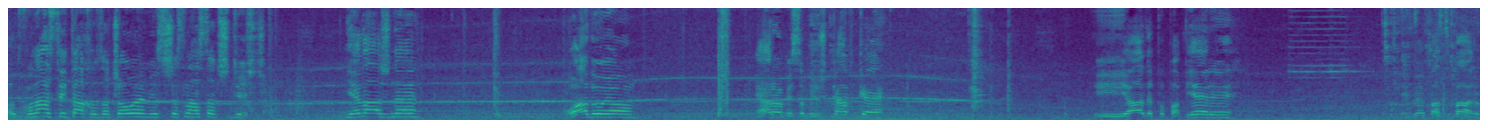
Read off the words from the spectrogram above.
o 12 tacho zacząłem, jest 16.30. Nieważne. Ładują. Ja robię sobie już kawkę. I jadę po papiery. I wypad z baru.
